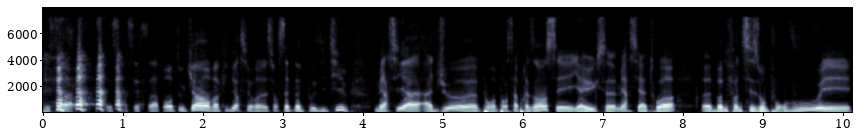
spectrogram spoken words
C'est ça, c'est ça, c'est ça. Bon, en tout cas, on va finir sur, euh, sur cette note positive. Merci à, à Joe euh, pour, pour sa présence et Yahux, euh, merci à toi. Euh, bonne fin de saison pour vous et,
